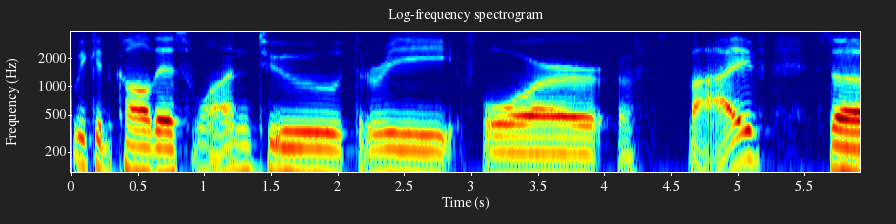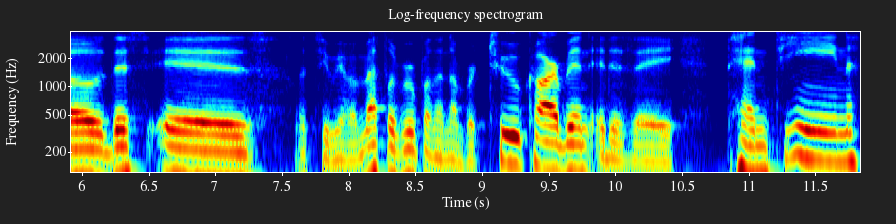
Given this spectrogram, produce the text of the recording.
we could call this one, two, three, four, uh, five. So this is, let's see, we have a methyl group on the number 2 carbon. It is a pentene,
